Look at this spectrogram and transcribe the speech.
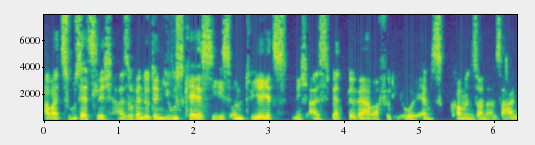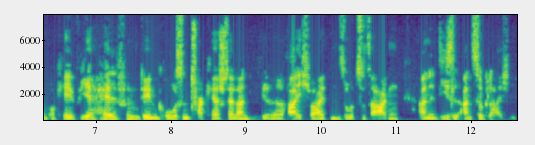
aber zusätzlich, also wenn du den Use Case siehst und wir jetzt nicht als Wettbewerber für die OEMs kommen, sondern sagen, okay, wir helfen den großen Truckherstellern, ihre Reichweiten sozusagen an den Diesel anzugleichen,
